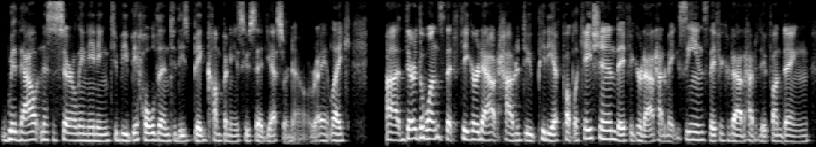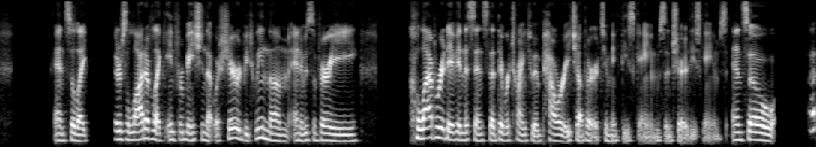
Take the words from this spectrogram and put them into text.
without necessarily needing to be beholden to these big companies who said yes or no, right? Like, uh, they're the ones that figured out how to do PDF publication. They figured out how to make zines. They figured out how to do funding. And so, like, there's a lot of like information that was shared between them, and it was a very collaborative in the sense that they were trying to empower each other to make these games and share these games. And so, uh,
